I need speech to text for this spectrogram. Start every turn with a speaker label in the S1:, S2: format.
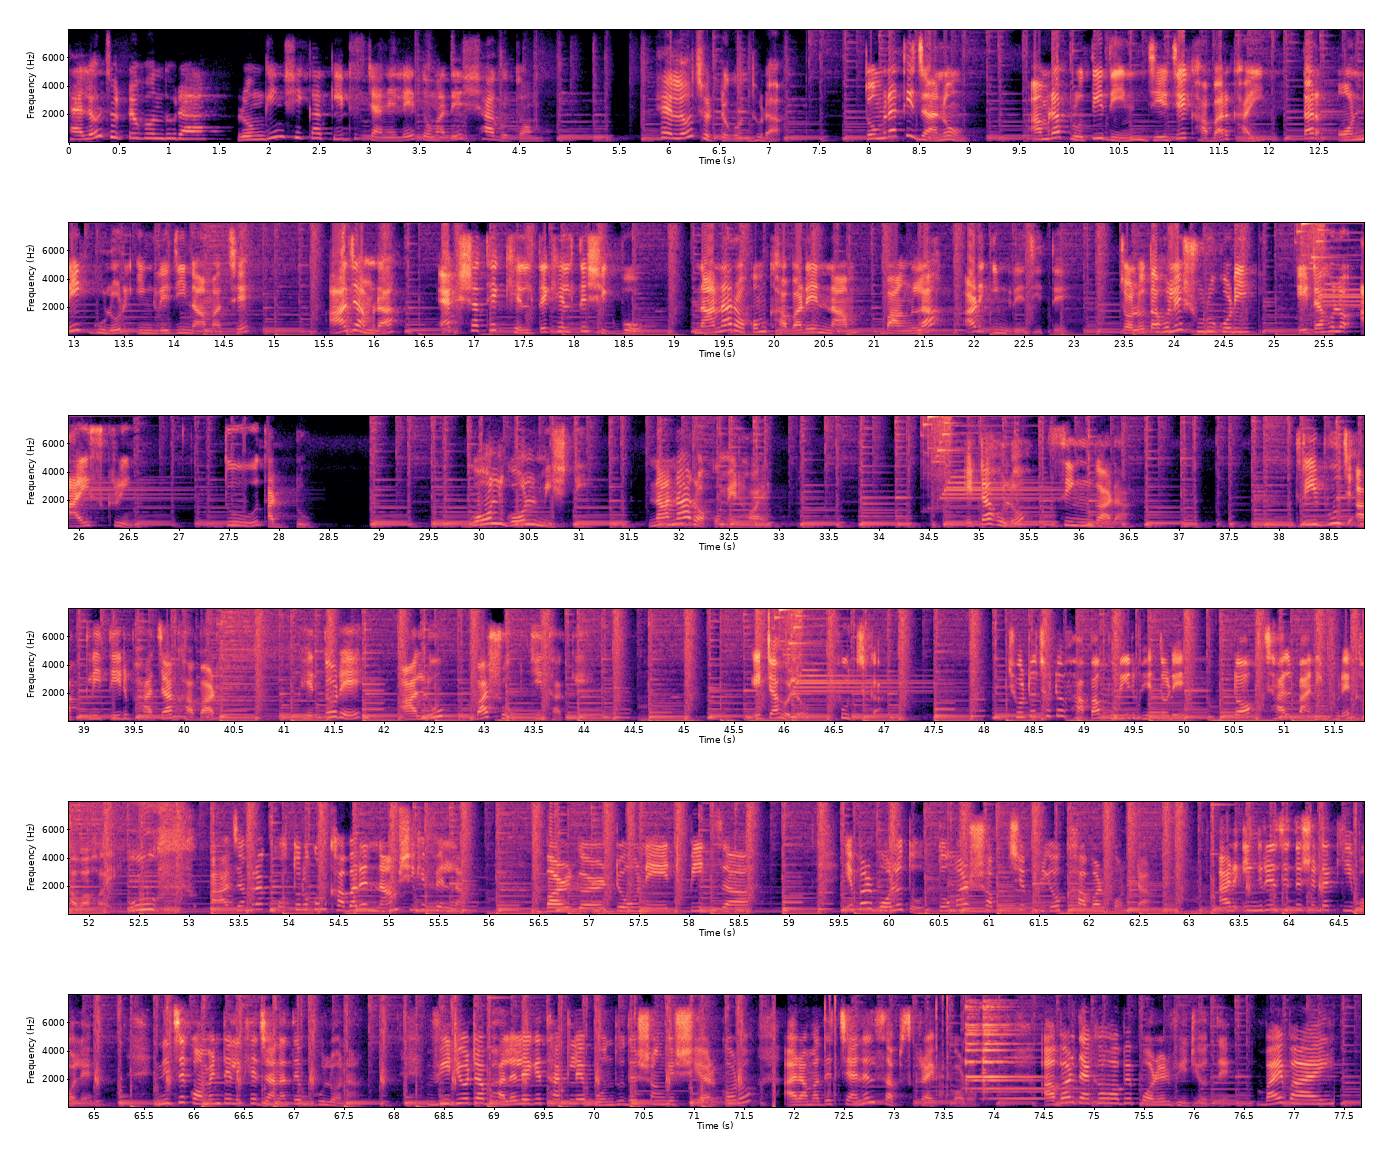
S1: Hello ছোট্ট বন্ধুরা, রঙিন শিক্ষা কিডস চ্যানেলে তোমাদের স্বাগতম।
S2: হ্যালো ছোট্ট বন্ধুরা, তোমরা কি জানো, আমরা প্রতিদিন যে যে খাবার খাই, তার অনেকগুলোর ইংরেজি নাম আছে। আজ আমরা একসাথে খেলতে খেলতে শিখব নানা রকম খাবারের নাম বাংলা আর ইংরেজিতে। চলো তাহলে শুরু করি। এটা হলো আইসক্রিম, দুধ, লাড্ডু। গোল গোল মিষ্টি, নানা রকমের হয়। এটা হলো সিঙ্গারা। ত্রিভুজ আকৃতির ভাজা খাবার, ভেতরে আলু বা সবজি থাকে। এটা হলো ফুচকা। ছোট ছোট ফাঁপা পুরির ভেতরে টক ছাল পানি ভরে খাওয়া হয়। উফ, আজ আমরা কত রকম খাবারের নাম শিখে ফেললাম। বার্গার, ডোনেট, পিৎজা এবার বলো তো, তোমার সবচেয়ে প্রিয় খাবার কোনটা? আর ইংরেজিতে সেটা কি বলে? নিচে কমেন্টে লিখে জানাতে ভুলো না। ভিডিওটা ভালো লেগে থাকলে বন্ধুদের সঙ্গে শেয়ার করো আর আমাদের চ্যানেল সাবস্ক্রাইব করো। আবার দেখা হবে পরের ভিডিওতে। Bye bye.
